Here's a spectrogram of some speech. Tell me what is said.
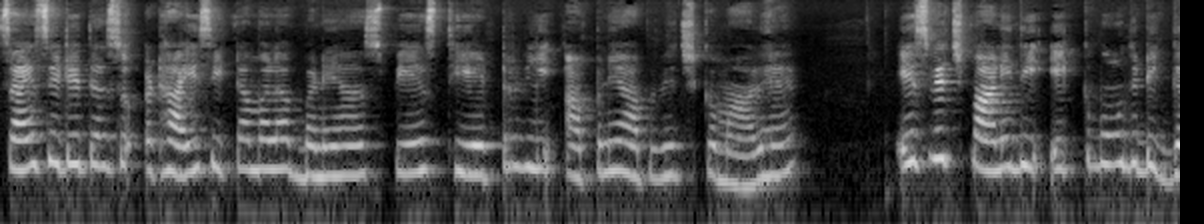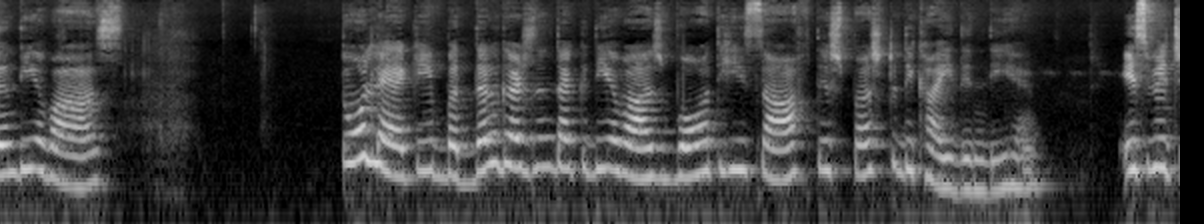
ਸਾਇੰਸ ਸਿਟੀ 328 ਸੀਟਾਂ ਵਾਲਾ ਬਣਿਆ ਸਪੇਸ ਥੀਏਟਰ ਵੀ ਆਪਣੇ ਆਪ ਵਿੱਚ ਕਮਾਲ ਹੈ। ਇਸ ਵਿੱਚ ਪਾਣੀ ਦੀ ਇੱਕ ਬੂੰਦ ਡਿੱਗਣ ਦੀ ਆਵਾਜ਼ ਤੋਂ ਲੈ ਕੇ ਬੱਦਲ ਗਰਜਣ ਤੱਕ ਦੀ ਆਵਾਜ਼ ਬਹੁਤ ਹੀ ਸਾਫ਼ ਤੇ ਸਪਸ਼ਟ ਦਿਖਾਈ ਦਿੰਦੀ ਹੈ। ਇਸ ਵਿੱਚ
